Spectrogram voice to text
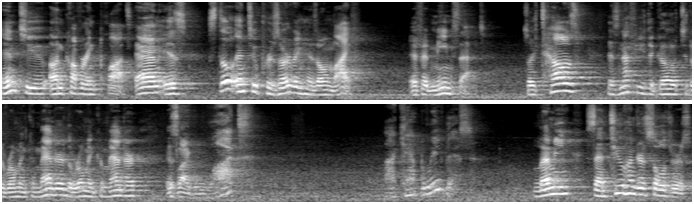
into uncovering plots and is still into preserving his own life, if it means that. So he tells his nephew to go to the Roman commander. The Roman commander is like, What? I can't believe this. Let me send 200 soldiers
